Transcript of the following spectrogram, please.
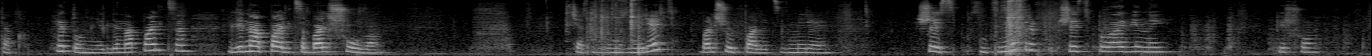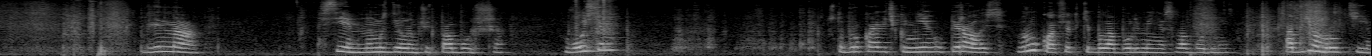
Так, это у меня длина пальца. Длина пальца большого. Сейчас будем измерять. Большой палец измеряем. 6 сантиметров, шесть с половиной пишу. Длина 7, но мы сделаем чуть побольше. 8, чтобы рукавичка не упиралась в руку, а все-таки была более-менее свободной. Объем руки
